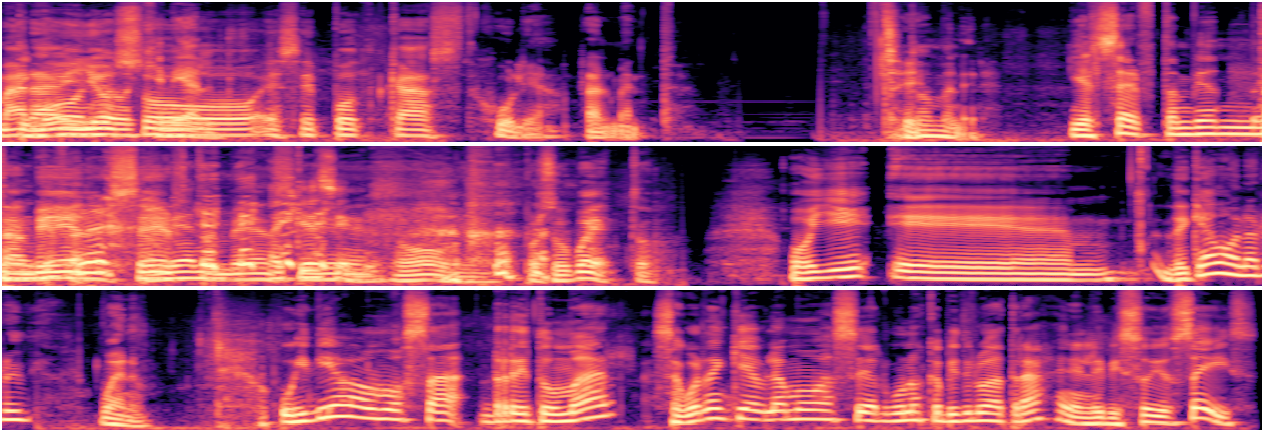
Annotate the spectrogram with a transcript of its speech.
maravilloso ese podcast, Julia, realmente. De todas maneras. Y el surf también. Eh, también, el surf también. Hay que decirlo. por supuesto. Oye, eh, ¿de qué vamos a hablar hoy día? Bueno, Hoy día vamos a retomar, ¿se acuerdan que hablamos hace algunos capítulos atrás, en el episodio 6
